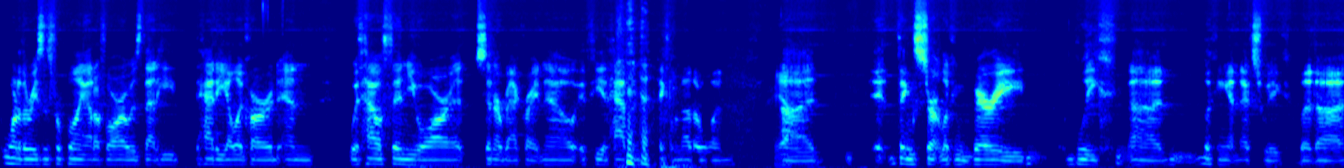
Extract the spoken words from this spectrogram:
one of the reasons for pulling out Alfaro was that he had a yellow card, and with how thin you are at center back right now, if he had happened to pick another one, Yeah. uh, it, things start looking very bleak uh, looking at next week. But uh,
